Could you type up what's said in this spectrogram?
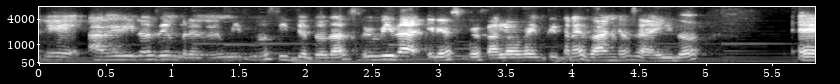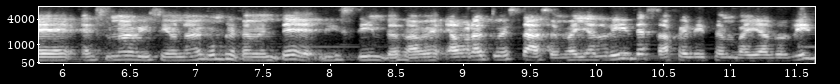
que ha vivido siempre en el mismo sitio toda su vida y después a los 23 años se ha ido eh, es una visión completamente distinta, ¿sabes? Ahora tú estás en Valladolid, estás feliz en Valladolid.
